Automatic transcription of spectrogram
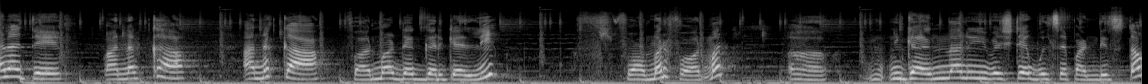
అలా అయితే అనక్క అనక్క ఫార్మర్ దగ్గరికి వెళ్ళి ఫార్మర్ ఫార్మర్ ఇంకా ఎన్నాళ్ళు ఈ వెజిటేబుల్సే పండిస్తాం.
